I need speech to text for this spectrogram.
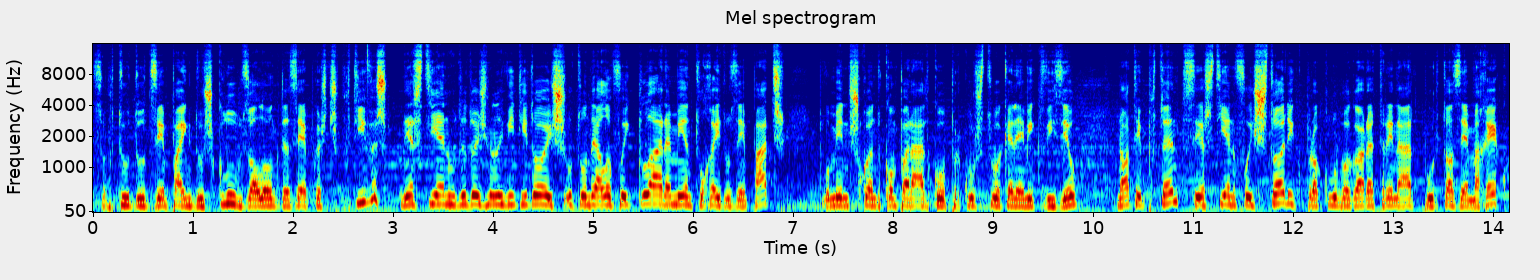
sobretudo o desempenho dos clubes ao longo das épocas desportivas. Neste ano de 2022, o Tondela foi claramente o rei dos empates, pelo menos quando comparado com o percurso do Académico de Viseu. Nota importante, este ano foi histórico para o clube agora treinado por Tosé Marreco.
